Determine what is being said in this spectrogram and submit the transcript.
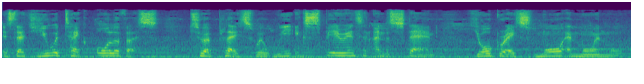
is that you would take all of us to a place where we experience and understand your grace more and more and more.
